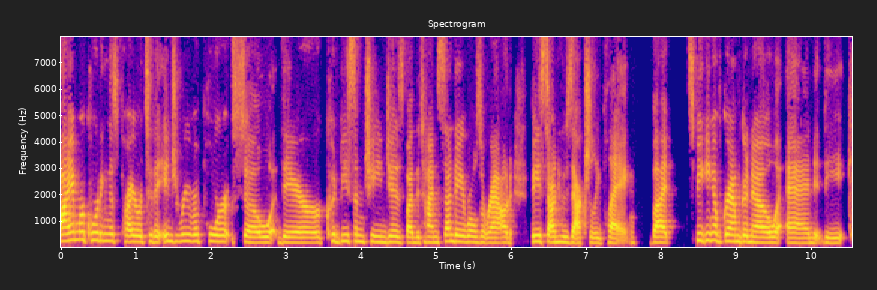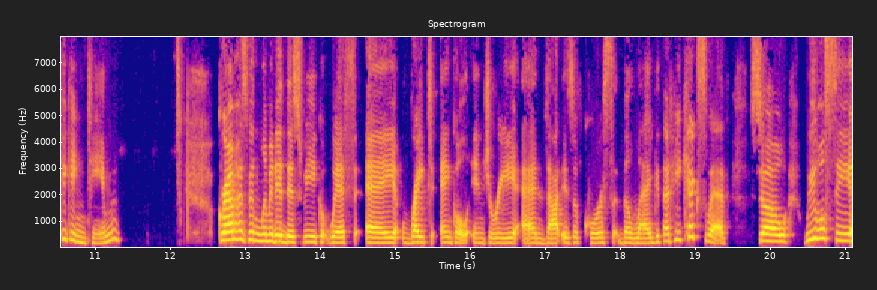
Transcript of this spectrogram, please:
I am recording this prior to the injury report, so there could be some changes by the time Sunday rolls around based on who's actually playing. But speaking of Graham Gano and the kicking team, Graham has been limited this week with a right ankle injury, and that is, of course, the leg that he kicks with. So we will see.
